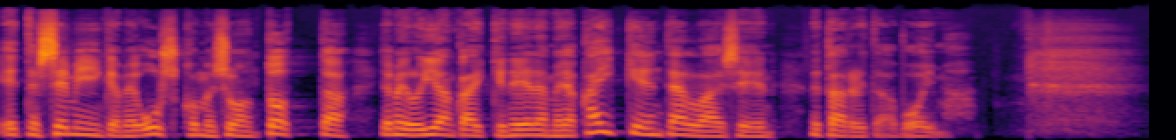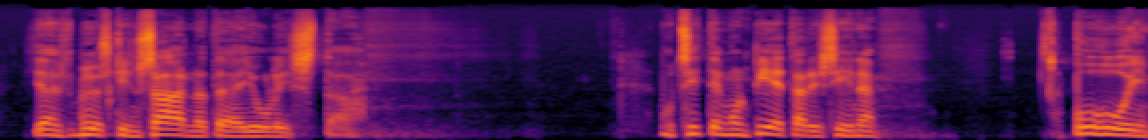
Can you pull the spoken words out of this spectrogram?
että se mihinkä me uskomme, se on totta ja meillä on iankaikkinen elämä ja kaikkeen tällaiseen me tarvitaan voimaa ja myöskin saarnata ja julistaa. Mutta sitten kun Pietari siinä puhui,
